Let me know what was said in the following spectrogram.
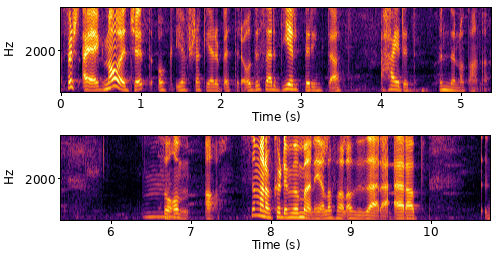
Först I acknowledge it och jag försöker göra det bättre. Och det, så här, det hjälper inte att hide it under något annat. Så om, ja, summan av kardemumman i alla fall av det där är att eh,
